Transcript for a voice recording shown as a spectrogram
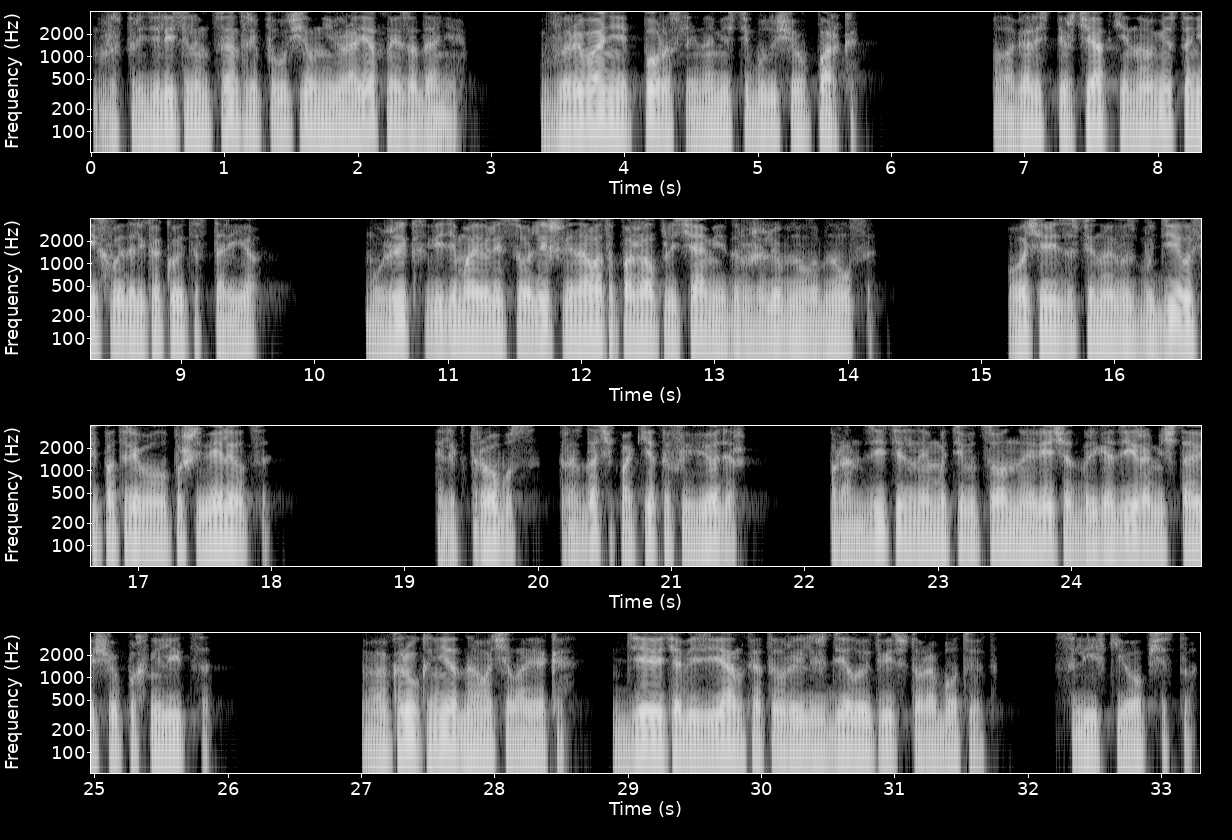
В распределительном центре получил невероятное задание Вырывание порослей на месте будущего парка. Полагались перчатки, но вместо них выдали какое-то старье. Мужик, видя мое лицо, лишь виновато пожал плечами и дружелюбно улыбнулся. Очередь за спиной возбудилась и потребовала пошевеливаться. Электробус, раздача пакетов и ведер, пронзительная мотивационная речь от бригадира, мечтающего похмелиться. Вокруг ни одного человека. Девять обезьян, которые лишь делают вид, что работают сливки общества.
